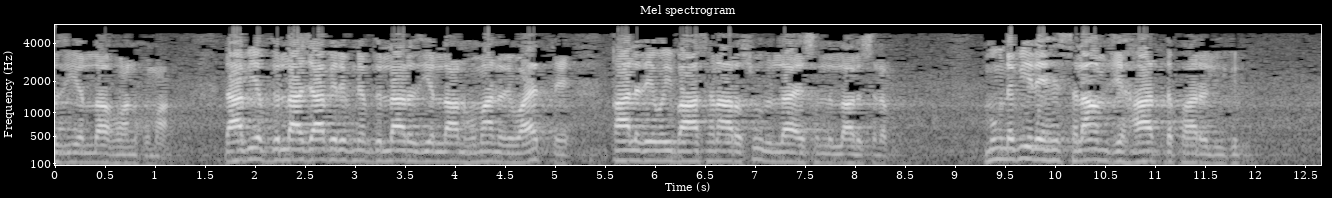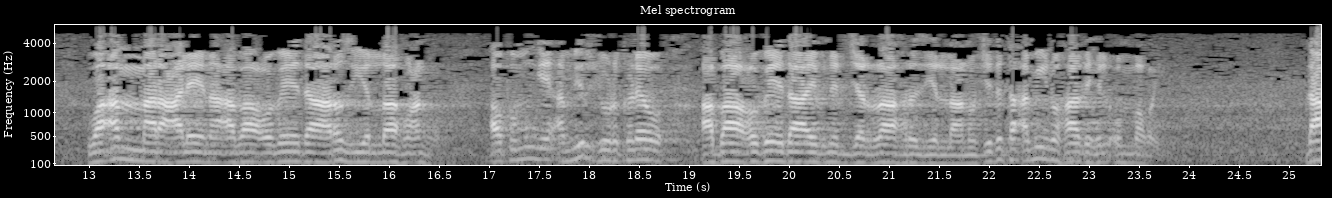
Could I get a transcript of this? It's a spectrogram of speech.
رضی الله عنهما دا ابي عبد الله جابر ابن عبد الله رضی الله عنهما روایت ته قال دی وی باسنا رسول الله صلی الله علیه وسلم مونږ نبی علیہ السلام جهاد د پار لګل وامر علينا ابا عبیدہ رضی الله عنه او په مونږه امیر جوړ کړو ابا عبیدہ ابن الجراح رضی الله عنه چې د امین هذه الامه وی دا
